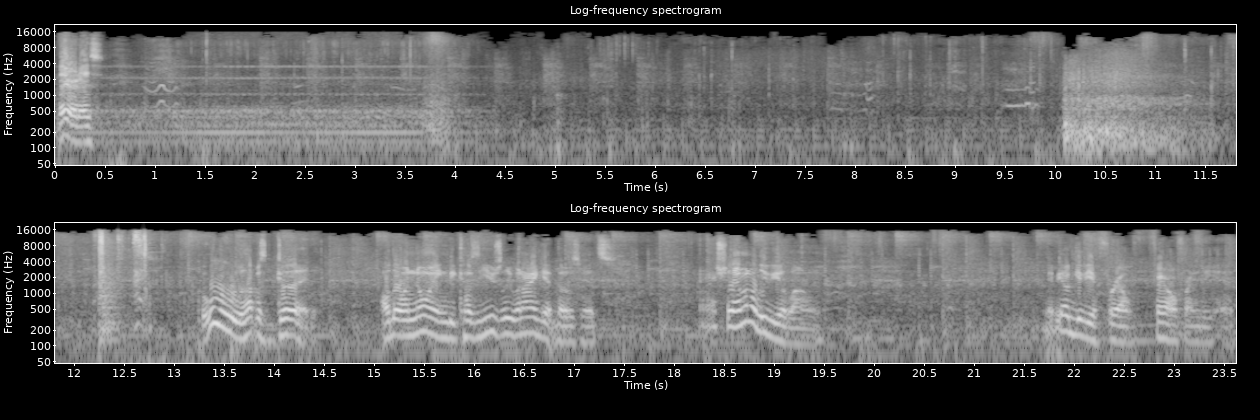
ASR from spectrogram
There it is. Ooh, that was good. Although annoying because usually when I get those hits. Actually, I'm gonna leave you alone. Maybe I'll give you a feral, feral friendly hit.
